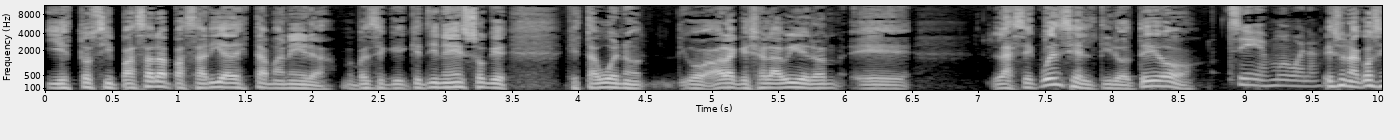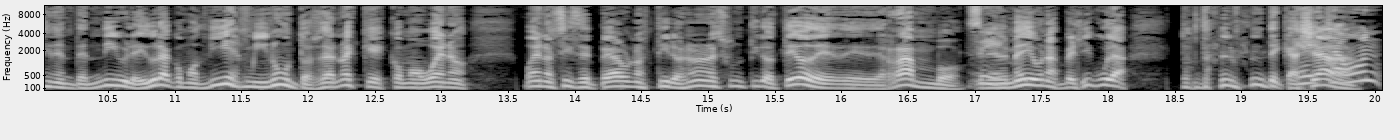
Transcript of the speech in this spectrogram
y esto si pasara, pasaría de esta manera. Me parece que, que tiene eso que, que está bueno, digo, ahora que ya la vieron, eh, la secuencia del tiroteo Sí, es muy buena. es una cosa inentendible y dura como 10 minutos, o sea, no es que es como, bueno, bueno, sí, se pegaron unos tiros, no, no, es un tiroteo de, de, de Rambo, Sí. en el medio de una película totalmente El callada. chabón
